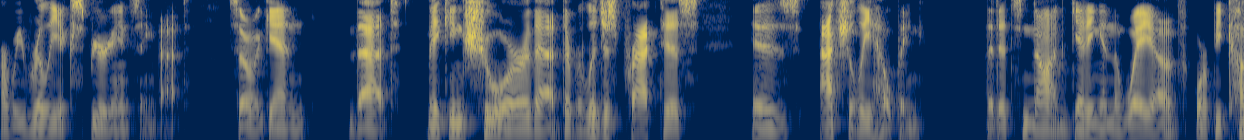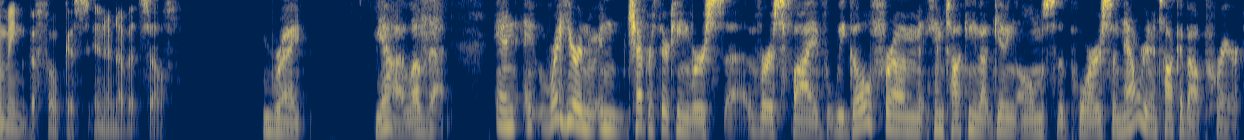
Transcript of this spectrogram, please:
are we really experiencing that? So again, that making sure that the religious practice is actually helping, that it's not getting in the way of or becoming the focus in and of itself. Right. Yeah, I love that. And right here in, in chapter 13, verse, uh, verse 5, we go from him talking about giving alms to the poor. So now we're going to talk about prayer.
